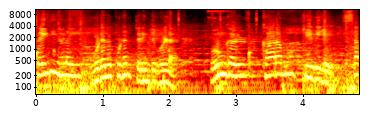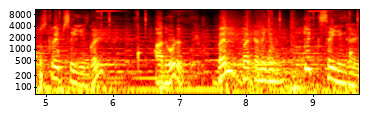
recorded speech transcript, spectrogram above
செய்திகளை உடனுக்குடன் தெரிந்து கொள்ள உங்கள் கரம் டிவியை சப்ஸ்கிரைப் செய்யுங்கள். அதோடு பெல் பட்டனையும் கிளிக் செய்யுங்கள்.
